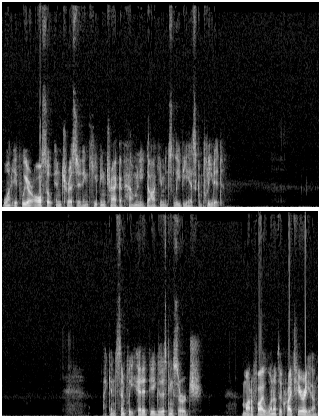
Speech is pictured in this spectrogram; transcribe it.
What if we are also interested in keeping track of how many documents Levy has completed? I can simply edit the existing search, modify one of the criteria,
